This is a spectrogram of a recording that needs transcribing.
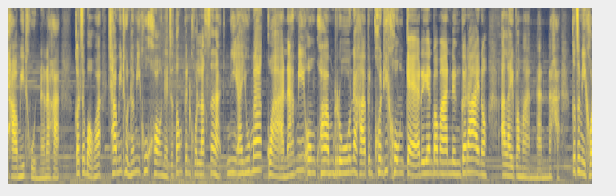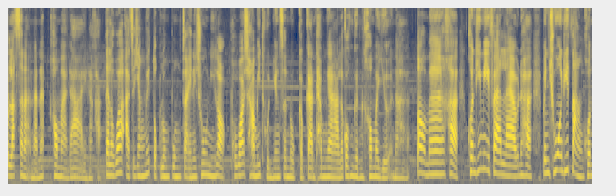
ชาวมิถุนนะนะคะ ก็จะบอกว่าชาวมิถุนถ้ามีคู่ครองเนี่ยจะต้องเป็นคนลักษณะมีอายุมากกว่านะ มีองค์ความรู้นะคะ เป็นคนที่คงแก่เรียนประมาณนึงก็ได้เนาะอะไรประมาณนั้นนะคะ ก็จะมีคนลักษณะนั้นนะเข้ามาได้นะคะ แต่เราว่าอาจจะยังไม่ตกลงปรุงใจในช่วงนี้หรอก เพราะว่าชาวมิถุนยังสนุกกับการทำงานแล้วก็เงินเข้ามาเยอะนะคะ ต่อมาค่ะ คนที่มีแฟนแล้วนะคะ เป็นช่วงที่ต่างคน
